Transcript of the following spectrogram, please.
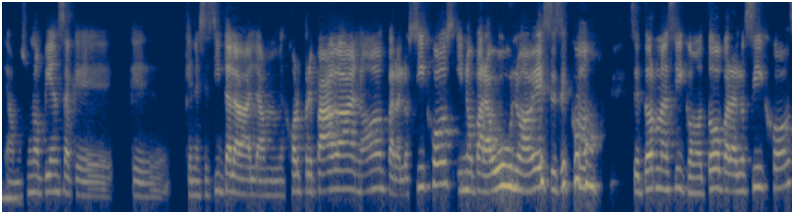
digamos, uno piensa que, necesita la, la, mejor prepaga, ¿no? Para los hijos y no para uno a veces, es como, se torna así, como todo para los hijos.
